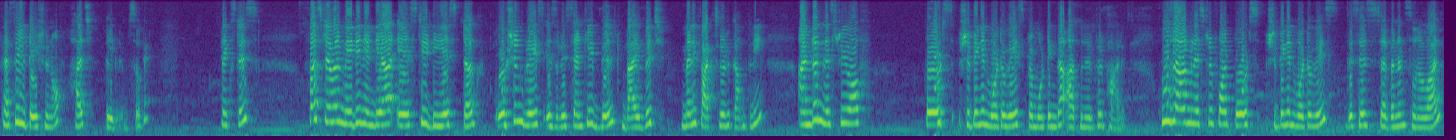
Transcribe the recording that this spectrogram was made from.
facilitation of Hajj pilgrims okay? Next is first ever made in India ASTDS tug Ocean Grace is recently built by which manufacturer company under Ministry of Ports Shipping and Waterways promoting the Atmanirbhar Bharat who is our Minister for Ports, Shipping and Waterways. This is Sarbanand Sonowal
